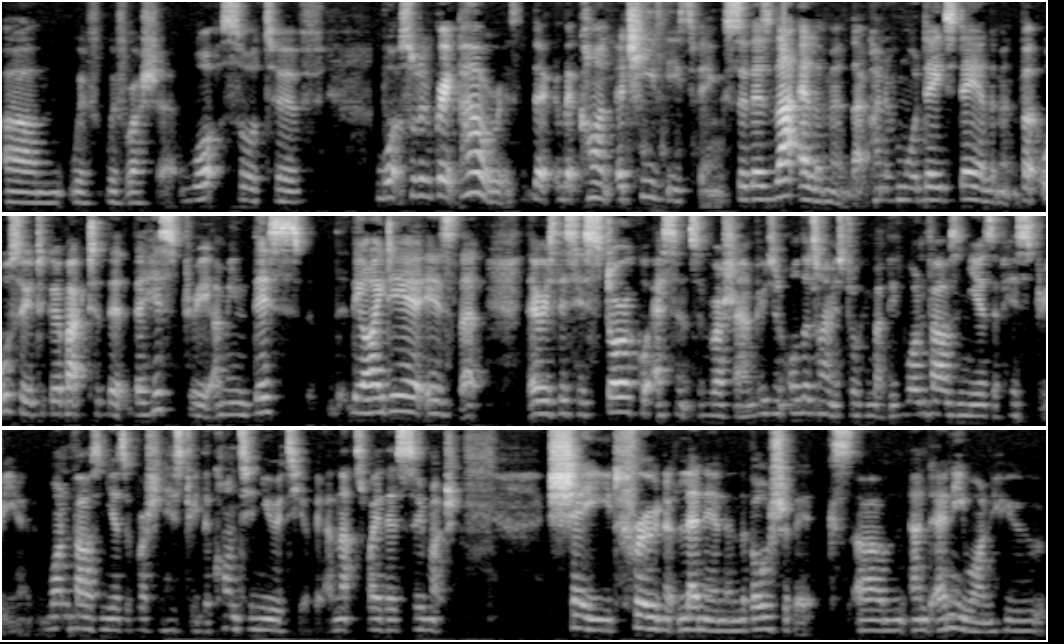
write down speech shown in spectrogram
um, with with Russia. What sort of what sort of great power is that, that can't achieve these things. So there's that element that kind of more day-to-day element. But also to go back to the, the history i mean this the idea is that there is this historical essence of russia and putin all the time is talking about these 1000 years of history you know 1000 years of russian history the continuity of it. And that's why there's so much shade thrown at lenin and the bolsheviks um, and anyone who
